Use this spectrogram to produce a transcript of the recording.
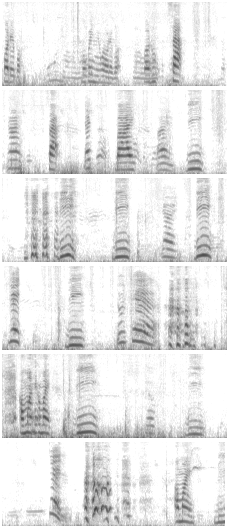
พอได้บ่บ่เป็นหยังเบาได้บ่เบาดูสะง่ายสะง่ายบายไปดี ดี ดีใหญ่ดี เด็กดี ดูเท่ เอาใหม่เอาใหม่ดีเดี๋ยวดีเด็กเอาใหม่ดี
